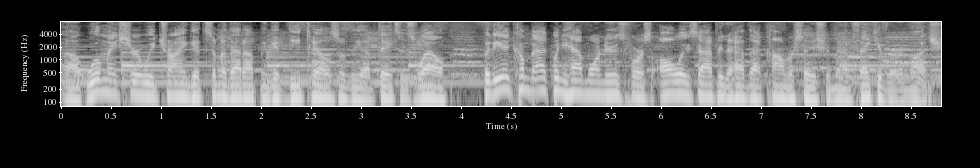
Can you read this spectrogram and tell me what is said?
Uh, we'll make sure we try and get some of that up and get details of the updates as well. But Ian, come back when you have more news for us. Always happy to have that conversation, man. Thank you very much.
